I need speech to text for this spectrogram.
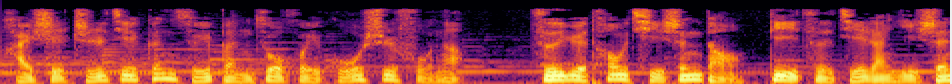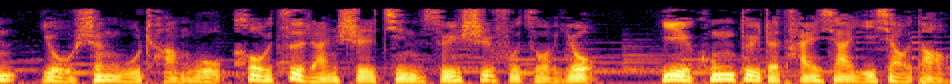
还是直接跟随本座回国师府呢？”紫月涛起身道：“弟子孑然一身，又身无长物，后自然是紧随师傅左右。”夜空对着台下一笑道：“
